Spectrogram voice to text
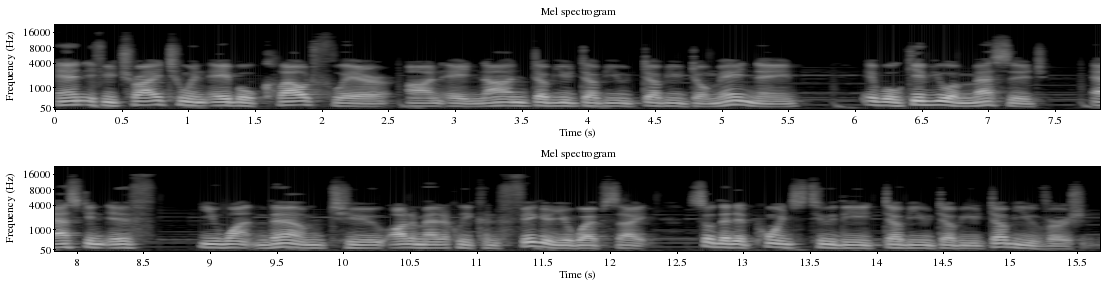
And if you try to enable Cloudflare on a non-www domain name, it will give you a message asking if you want them to automatically configure your website so that it points to the www version.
